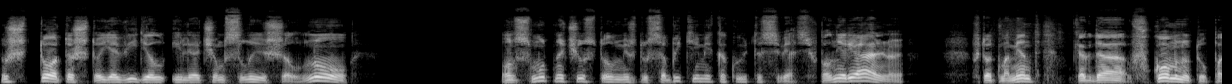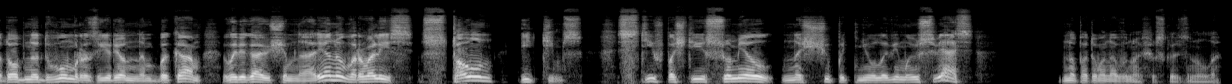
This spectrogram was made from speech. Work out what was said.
«Ну что-то, что я видел или о чем слышал, ну!» Он смутно чувствовал между событиями какую-то связь, вполне реальную. В тот момент, когда в комнату, подобно двум разъяренным быкам, выбегающим на арену, ворвались Стоун и Тимс. Стив почти сумел нащупать неуловимую связь, но потом она вновь ускользнула.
